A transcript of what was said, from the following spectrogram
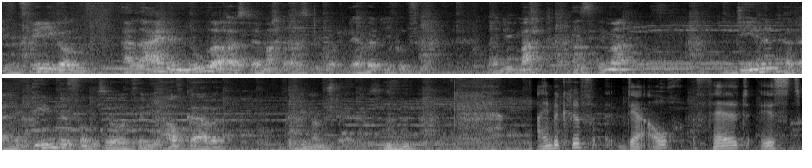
die Befriedigung alleine nur aus der Machtausübung, der wird nicht gut fühlen. Sondern die Macht ist immer dienend, hat eine dienende Funktion für die Aufgabe, für die man bestellt ist. Mhm. Ein Begriff, der auch fällt, ist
